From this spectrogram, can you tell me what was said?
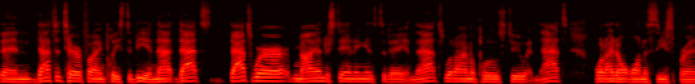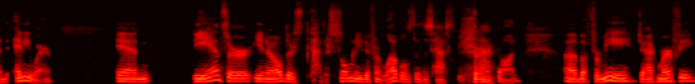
then that's a terrifying place to be. And that that's that's where my understanding is today, and that's what I'm opposed to, and that's what I don't want to see spread anywhere. And the answer, you know, there's God, there's so many different levels that this has to be sure. attacked on. Uh, but for me, Jack Murphy,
